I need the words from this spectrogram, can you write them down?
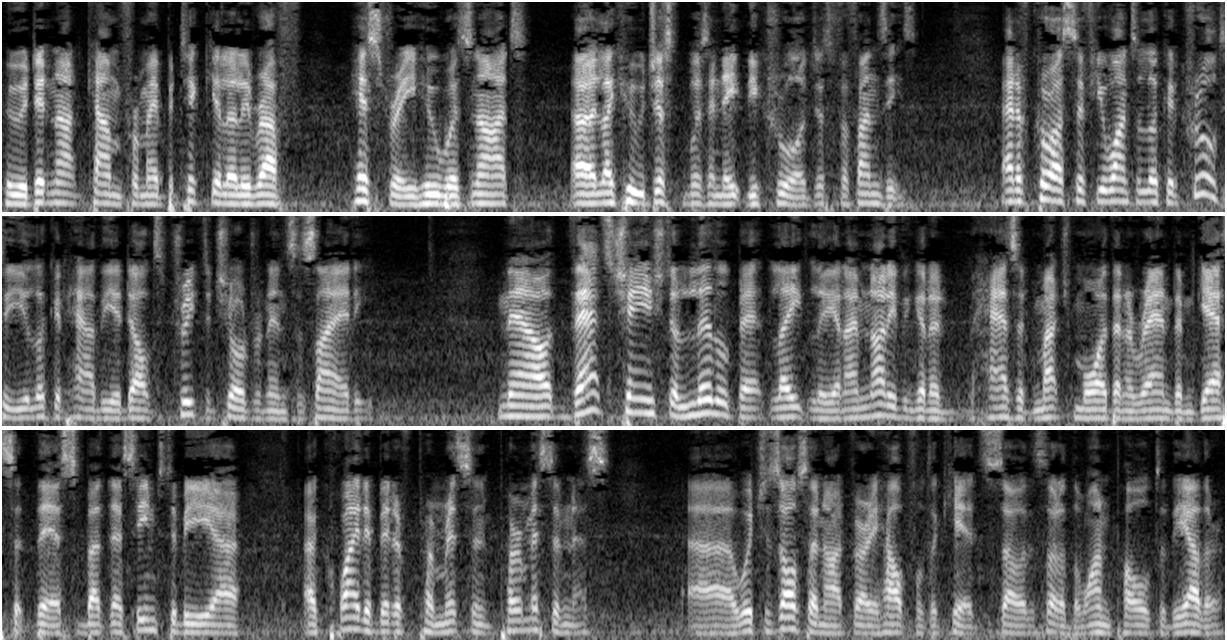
who did not come from a particularly rough history who was not uh, like who just was innately cruel just for funsies. And of course, if you want to look at cruelty, you look at how the adults treat the children in society. Now, that's changed a little bit lately, and I'm not even going to hazard much more than a random guess at this, but there seems to be uh, uh, quite a bit of permiss- permissiveness, uh, which is also not very helpful to kids, so it's sort of the one pole to the other.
